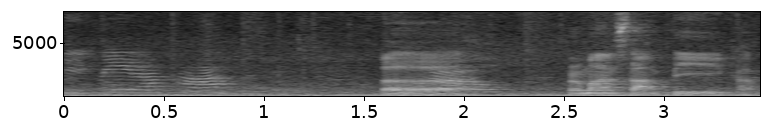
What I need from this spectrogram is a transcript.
กี่ปีแล้วคะเอ่อประมาณ 3 ปีครับ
